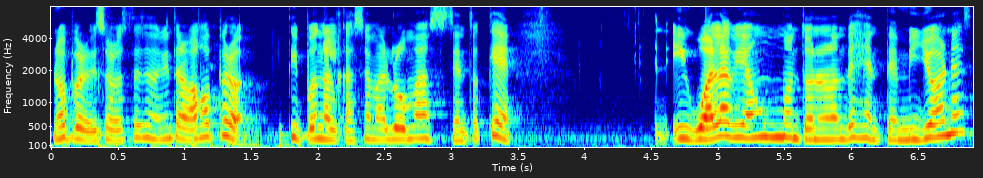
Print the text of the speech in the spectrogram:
no, pero yo solo estoy haciendo mi trabajo, pero tipo en el caso de Maluma, siento que igual había un montón de gente, millones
